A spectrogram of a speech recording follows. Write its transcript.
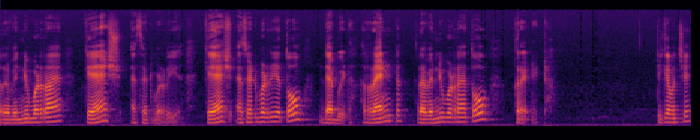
revenue बढ़ रहा है कैश एसेट बढ़ रही है. कैश एसेट बढ़ रही है तो डेबिट रेंट रेवेन्यू बढ़ रहा है तो क्रेडिट ठीक है बच्चे?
